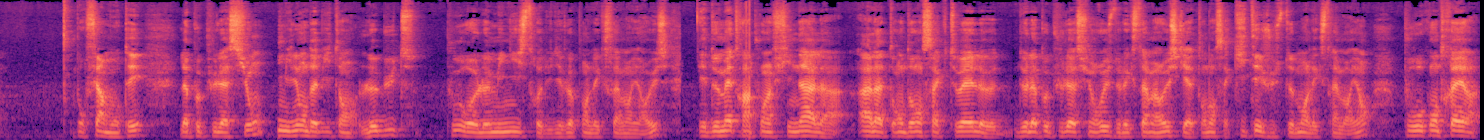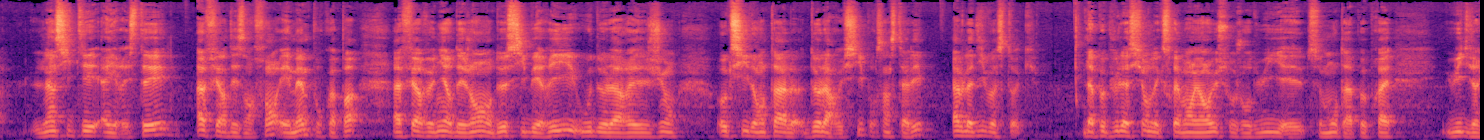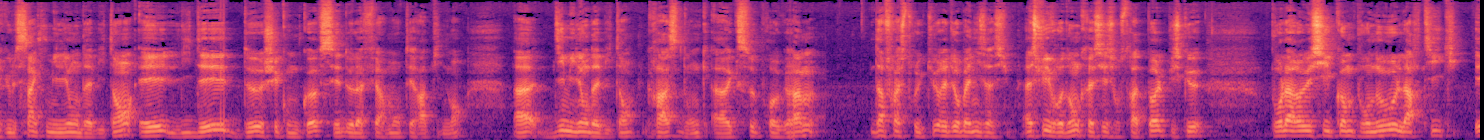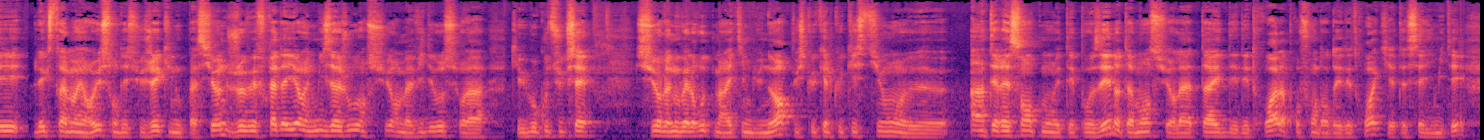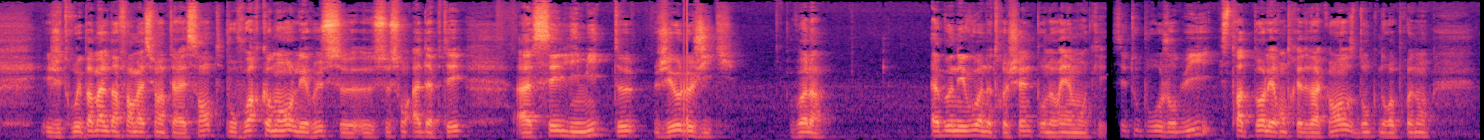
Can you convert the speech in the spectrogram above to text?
pour faire monter la population, millions d'habitants. Le but pour le ministre du développement de l'extrême-orient russe, et de mettre un point final à, la tendance actuelle de la population russe, de l'extrême-orient russe, qui a tendance à quitter justement l'extrême-orient, pour au contraire l'inciter à y rester, à faire des enfants, et même, pourquoi pas, à faire venir des gens de Sibérie ou de la région occidentale de la Russie pour s'installer à Vladivostok. La population de l'extrême-orient russe aujourd'hui se monte à peu près 8,5 millions d'habitants et l'idée de chez Kunkov c'est de la faire monter rapidement à 10 millions d'habitants grâce donc avec ce programme d'infrastructure et d'urbanisation. À suivre donc, restez sur Stratpol puisque pour la Russie comme pour nous, l'Arctique et l'extrême-orient russe sont des sujets qui nous passionnent. Je ferai d'ailleurs une mise à jour sur ma vidéo sur la qui a eu beaucoup de succès sur la nouvelle route maritime du Nord, puisque quelques questions euh, intéressantes m'ont été posées, notamment sur la taille des détroits, la profondeur des détroits, qui est assez limitée. Et j'ai trouvé pas mal d'informations intéressantes pour voir comment les Russes euh, se sont adaptés à ces limites géologiques. Voilà. Abonnez-vous à notre chaîne pour ne rien manquer. C'est tout pour aujourd'hui. Stratpol est rentré de vacances, donc nous reprenons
